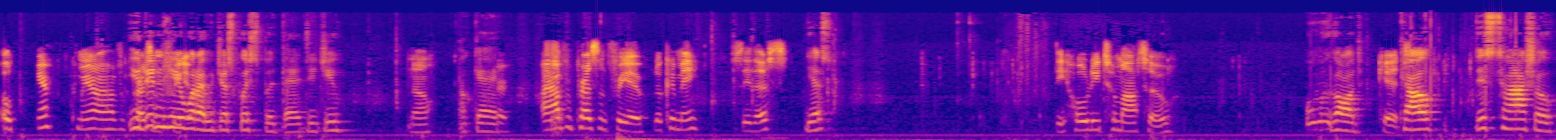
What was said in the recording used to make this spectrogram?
Oh, come here. Come here. I have a You didn't hear you. what I just whispered there, did you? No. Okay. Here. I have a present for you. Look at me. See this? Yes. The holy tomato Oh my god. kit. Cal, this tomato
